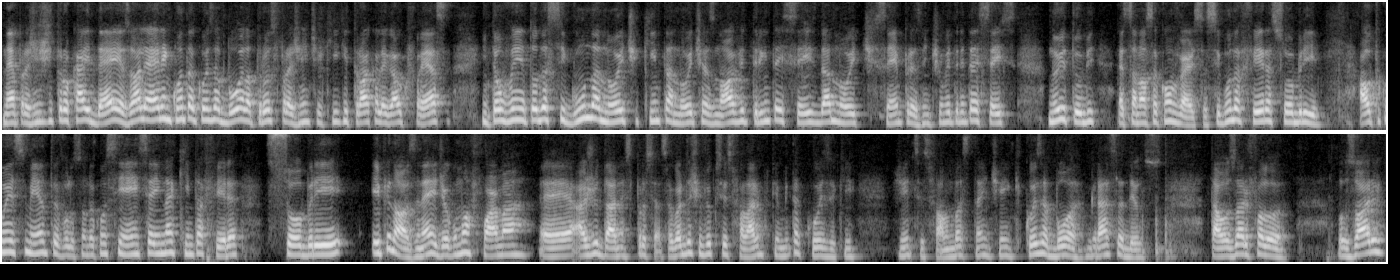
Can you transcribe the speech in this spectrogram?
né, para a gente trocar ideias. Olha, Ellen, quanta coisa boa ela trouxe para a gente aqui, que troca legal que foi essa. Então venha toda segunda noite, quinta noite, às 9h36 da noite, sempre às 21h36 no YouTube, essa nossa conversa. Segunda-feira sobre autoconhecimento, evolução da consciência e na quinta-feira sobre hipnose, né? E de alguma forma é, ajudar nesse processo. Agora deixa eu ver o que vocês falaram, porque tem muita coisa aqui. Gente, vocês falam bastante, hein? Que coisa boa, graças a Deus. Tá, o Osório falou. Osório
